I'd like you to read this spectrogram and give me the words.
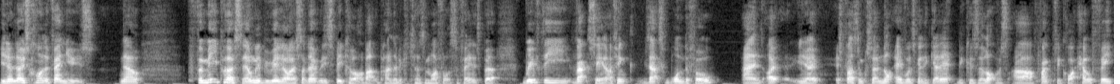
you know, those kind of venues. Now, for me personally, I'm going to be really honest. I don't really speak a lot about the pandemic in terms of my thoughts and feelings, but with the vaccine, I think that's wonderful. And I, you know, as far as I'm concerned, not everyone's going to get it because a lot of us are thankfully quite healthy.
